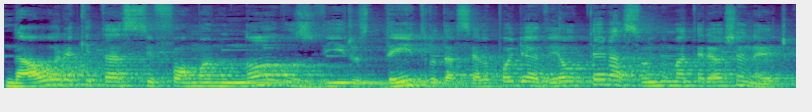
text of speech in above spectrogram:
na hora que está se formando novos vírus dentro da célula, pode haver alterações no material genético.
